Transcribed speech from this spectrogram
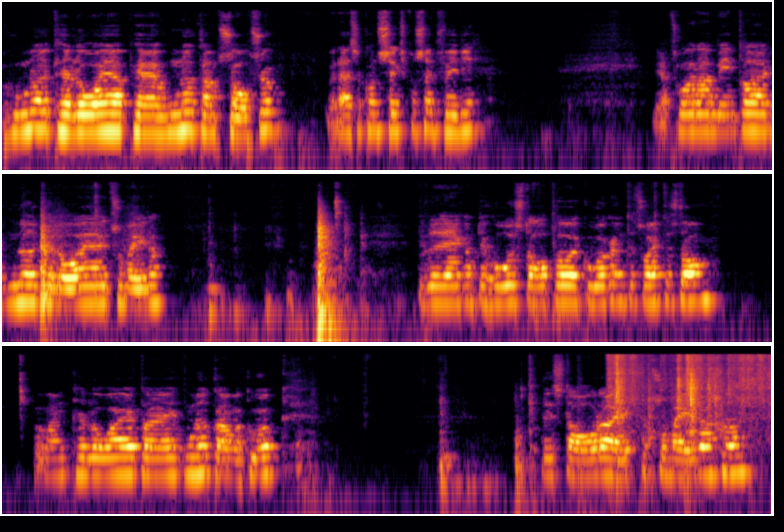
100 kalorier per 100 gram sovs. Men der er så kun 6% fedt i. Jeg tror, der er mindre end 100 kalorier i tomater. Det ved jeg ikke, om det hovedet står på agurken. Det tror jeg ikke, det står. hvor mange kalorier der er i 100 gram agurk. Det står der ikke på tomater og sådan noget.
